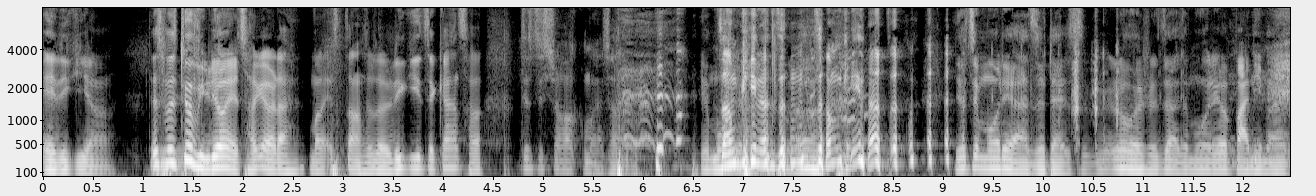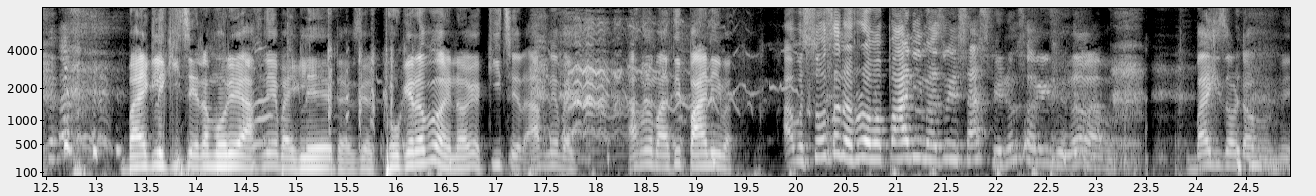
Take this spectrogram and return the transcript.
ए रिकी अँ त्यसपछि त्यो भिडियो छ क्या एउटा मलाई यस्तो हाँस रिकी चाहिँ कहाँ छ त्यो चाहिँ सकमा छ। जम्किन जम- जम्किन जम- यो चाहिँ मऱ्यो आज मेरो boyfriend चाहिँ आज मऱ्यो पानीमा बाइकले किचेर मऱ्यो आफ्नै बाइकले टाइप्स के ठोकेर पो होइन क्या किचेर आफ्नै बाइक आफ्नो माथि पानीमा अब सोच न ब्रो म पानीमा चाहिँ सास फेर्नु पनि सकेको थिएन अब bike is out of me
